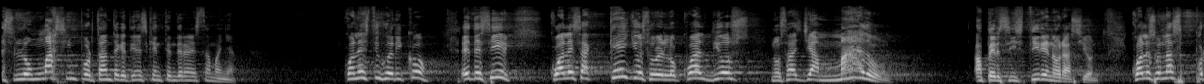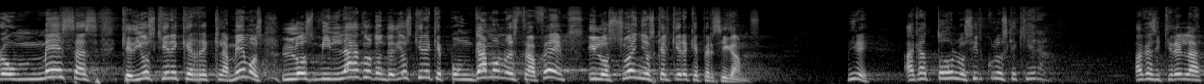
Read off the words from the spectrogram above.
Es lo más importante que tienes que entender en esta mañana. ¿Cuál es tu Jericó? Es decir, ¿cuál es aquello sobre lo cual Dios nos ha llamado a persistir en oración? ¿Cuáles son las promesas que Dios quiere que reclamemos? Los milagros donde Dios quiere que pongamos nuestra fe y los sueños que Él quiere que persigamos. Mire, haga todos los círculos que quiera. Haga si quiere la,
